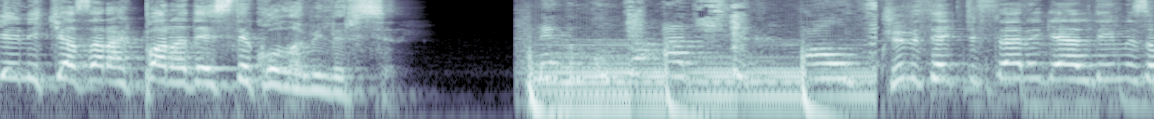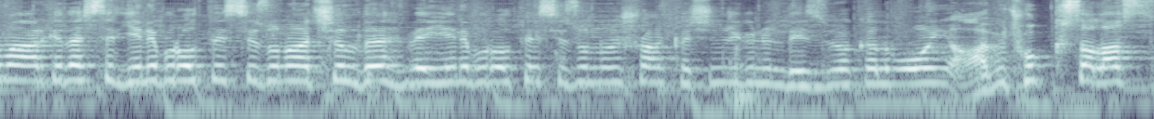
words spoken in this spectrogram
yenik yazarak bana destek olabilirsin. Mega kutu açtık. Şimdi tekliflerle geldiğimiz zaman arkadaşlar yeni Brawl Pass sezonu açıldı ve yeni Brawl Pass sezonunun şu an kaçıncı günündeyiz bakalım. 10 abi çok kısa las.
